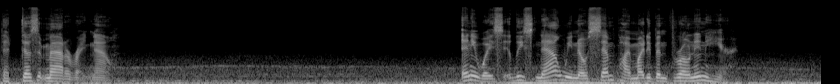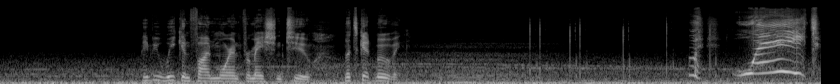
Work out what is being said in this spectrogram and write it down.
That doesn't matter right now. Anyways, at least now we know Senpai might have been thrown in here. Maybe we can find more information too. Let's get moving. W- Wait!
